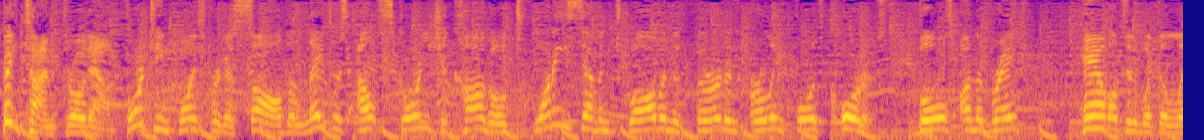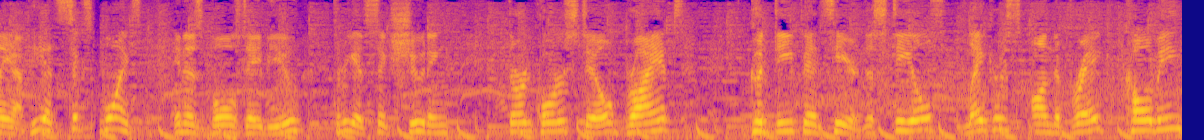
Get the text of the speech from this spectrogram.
Big time throwdown. 14 points for Gasol. The Lakers outscoring Chicago 27 12 in the third and early fourth quarters. Bulls on the break. Hamilton with the layup. He had six points in his Bulls debut, three of six shooting. Third quarter still. Bryant, good defense here. The steals. Lakers on the break. Kobe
